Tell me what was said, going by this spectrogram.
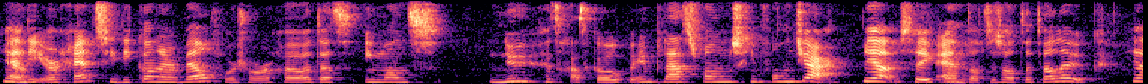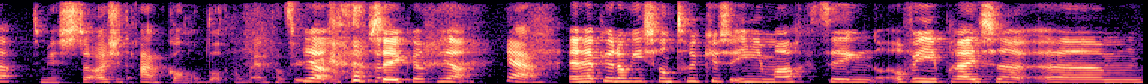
Ja. En die urgentie die kan er wel voor zorgen dat iemand nu het gaat kopen in plaats van misschien volgend jaar. ja, zeker. En dat is altijd wel leuk. Ja. Tenminste, als je het aan kan op dat moment natuurlijk. Ja, zeker, ja. Ja. En heb je nog iets van trucjes in je marketing of in je prijzen ehm,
